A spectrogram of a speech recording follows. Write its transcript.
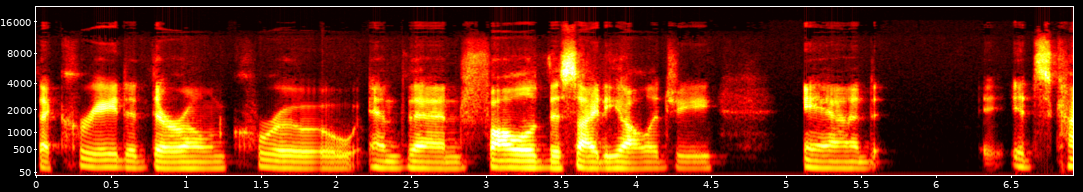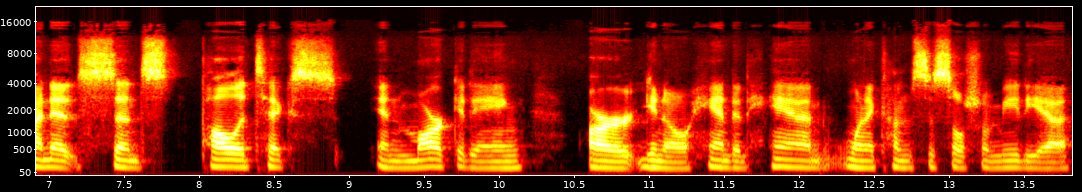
that created their own crew and then followed this ideology. And it's kind of since politics and marketing are you know hand in hand when it comes to social media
